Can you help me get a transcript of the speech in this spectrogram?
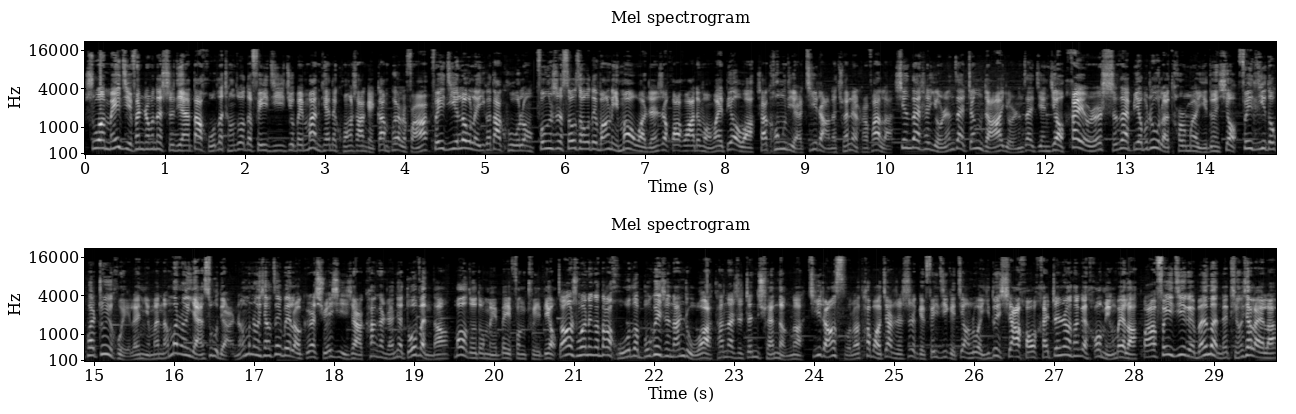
说没几分钟的时间，大胡子乘坐的飞机就被漫天的狂沙给干破了防，飞机漏了一个大窟窿，风是嗖嗖的往里冒啊，人是哗哗的往外掉啊，啥空姐、机长的全领盒饭了。现在是有人在挣扎，有人在尖叫，还有人实在憋不住了，偷摸一顿笑。飞机都快坠毁了，你们能不能严肃点？能不能向这位老哥学习一下，看看人家多稳当，帽子都没被风吹掉。咱说那个大胡子不愧是男主啊，他那是真全能啊！机长死了，他跑驾驶室给飞机给降落，一顿瞎薅，还真让他给薅明白了，把飞机给稳稳的停下来了。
